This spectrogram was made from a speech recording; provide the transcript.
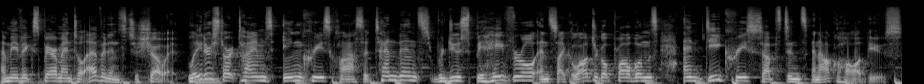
and we have experimental evidence to show it. Later start times increase class attendance, reduce behavioral and psychological problems, and decrease substance and alcohol abuse.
